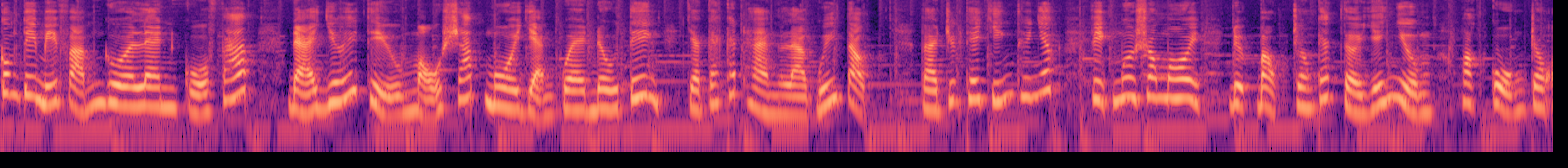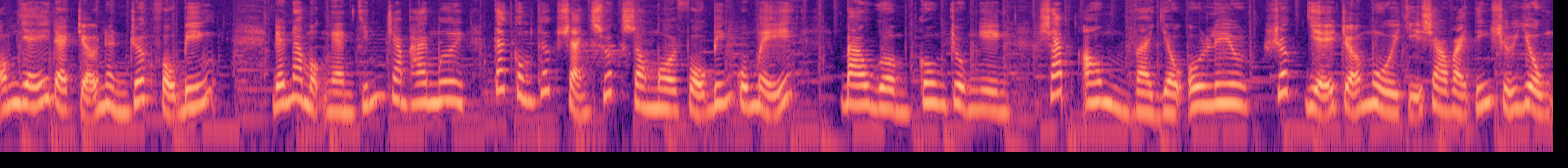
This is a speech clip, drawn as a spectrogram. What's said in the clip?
Công ty mỹ phẩm Guerlain của Pháp đã giới thiệu mẫu sáp môi dạng que đầu tiên cho các khách hàng là quý tộc. Và trước Thế chiến thứ nhất, việc mua son môi được bọc trong các tờ giấy nhuộm hoặc cuộn trong ống giấy đã trở nên rất phổ biến. Đến năm 1920, các công thức sản xuất son môi phổ biến của Mỹ bao gồm côn trùng nghiền, sáp ong và dầu ô liu rất dễ trở mùi chỉ sau vài tiếng sử dụng.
